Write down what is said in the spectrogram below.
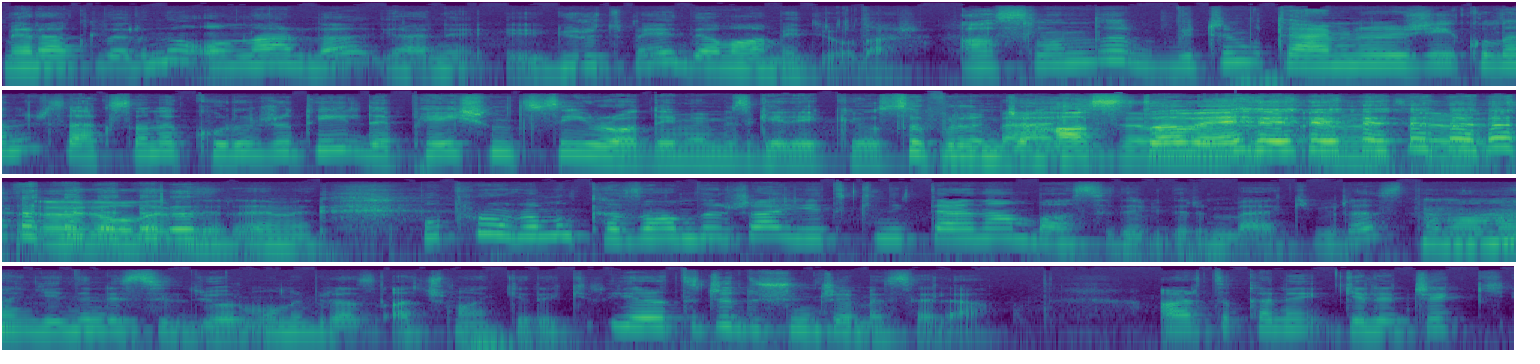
meraklarını onlarla yani e, yürütmeye devam ediyorlar. Aslında bütün bu terminolojiyi kullanırsak sana kurucu değil de patient zero dememiz gerekiyor. Sıfırıncı Belki hasta ve... evet, evet öyle olabilir. Evet. Bu programın kazandıracağı yetkinliklerden bahsedebilirim belki biraz. Tamamen Hı -hı. yeni nesil diyorum onu biraz açmak gerekir. Yaratıcı düşünce mesela. Artık hani gelecek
